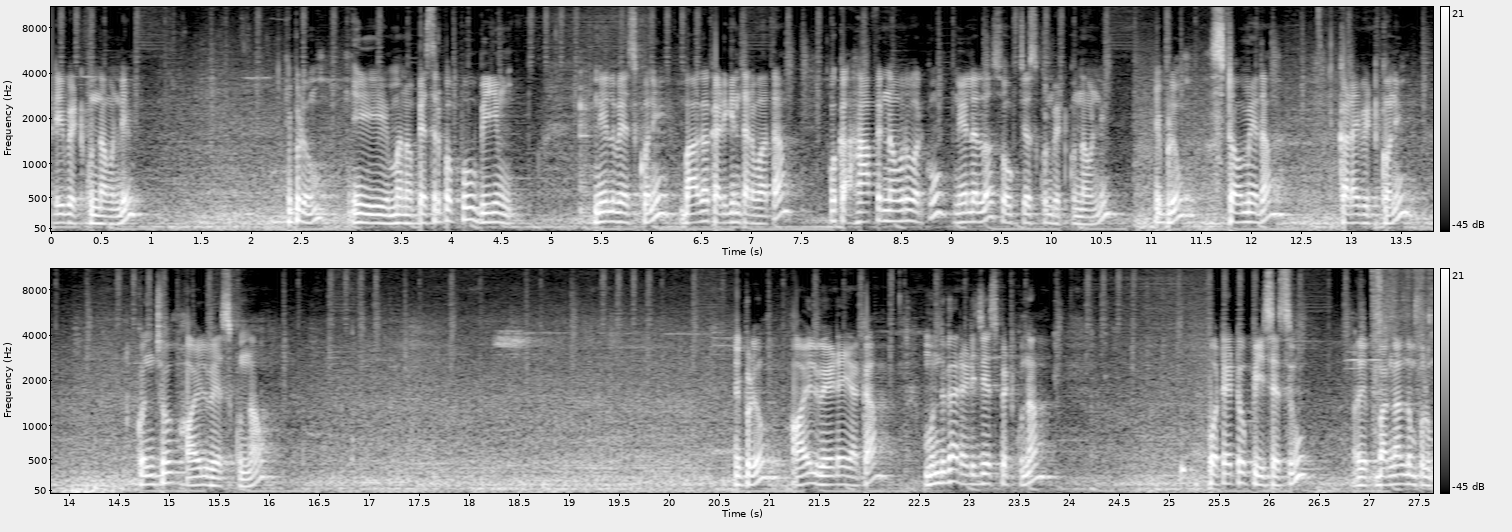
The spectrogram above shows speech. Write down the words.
కడిగి పెట్టుకుందామండి. ఇప్పుడు ఈ మన పెసరపప్పు బియ్యం నీళ్ళు వేసుకొని బాగా కడిగిన తర్వాత ఒక హాఫ్ అన్ అవర్ వరకు నీళ్ళల్లో సోక్ చేసుకొని పెట్టుకుందామండి. ఇప్పుడు స్టవ్ మీద కడాయి పెట్టుకొని కొంచెం ఆయిల్ వేసుకుందాం. ఇప్పుడు ఆయిల్ వేడయ్యాక ముందుగా రెడీ చేసి పెట్టుకున్నాం పొటాటో పీసెస్ బంగాళదుంపలు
